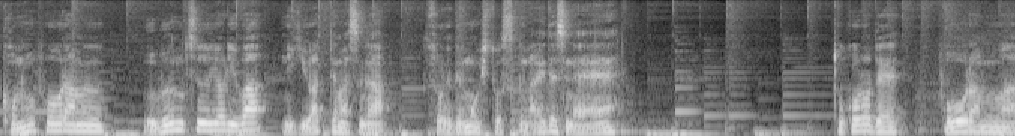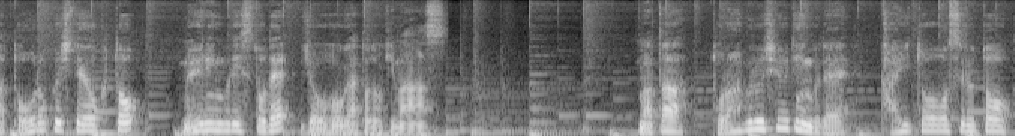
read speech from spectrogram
このフォーラム Ubuntu よりは賑わってますが、それでも人少ないですね。ところで、フォーラムは登録しておくとメーリングリストで情報が届きます。また、トラブルシューティングで回答をすると、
